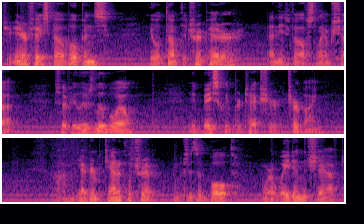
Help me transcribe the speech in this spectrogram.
If your interface valve opens, it will dump the trip header and these valves slam shut. So if you lose lube oil, it basically protects your turbine. Um, you have your mechanical trip, which is a bolt or a weight in the shaft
